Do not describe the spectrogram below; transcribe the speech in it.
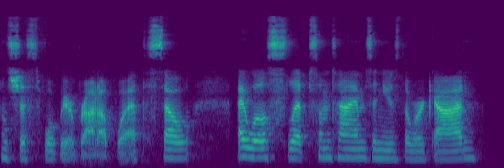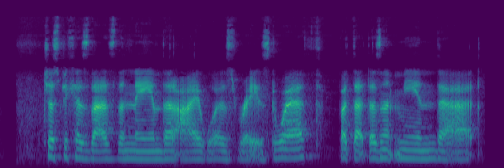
It's just what we were brought up with. So I will slip sometimes and use the word God just because that's the name that I was raised with. But that doesn't mean that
